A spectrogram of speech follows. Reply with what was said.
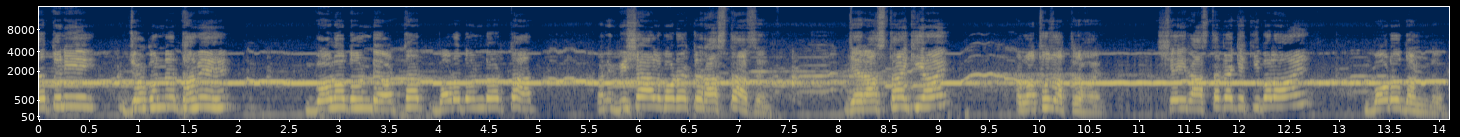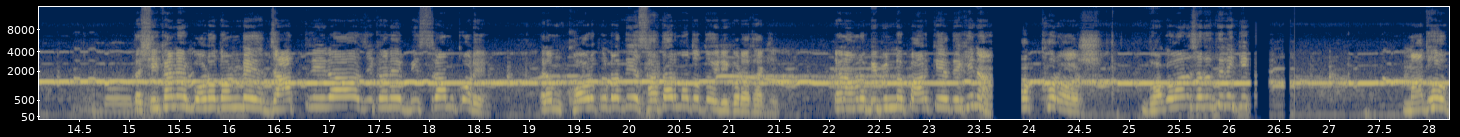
তা তিনি জগন্নাথ ধামে বড় দণ্ডে, অর্থাৎ বড় দণ্ড অর্থাৎ মানে বিশাল বড় একটা রাস্তা আছে। যে রাস্তায় কি হয়? রথযাত্রা হয়। সেই রাস্তাটাকে কি বলা হয়? বড় দণ্ড। তা সেখানে বড় দণ্ডে যাত্রীরা যেখানে বিশ্রাম করে, এরকম খড়কুটা দিয়ে সাঁতার মতো তৈরি করা থাকে। কারণ আমরা বিভিন্ন পার্কে দেখি না? অক্ষরস ভগবানের সাথে তিনি কি মাধব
